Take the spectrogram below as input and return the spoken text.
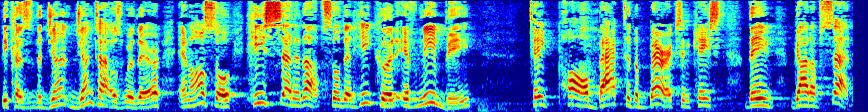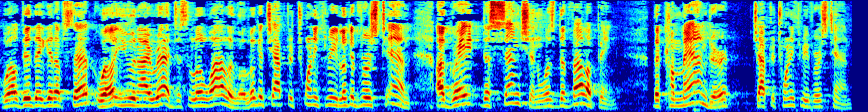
because the Gentiles were there, and also he set it up so that he could, if need be, take Paul back to the barracks in case they got upset. Well, did they get upset? Well, you and I read just a little while ago. Look at chapter 23, look at verse 10. A great dissension was developing. The commander chapter 23, verse 10.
